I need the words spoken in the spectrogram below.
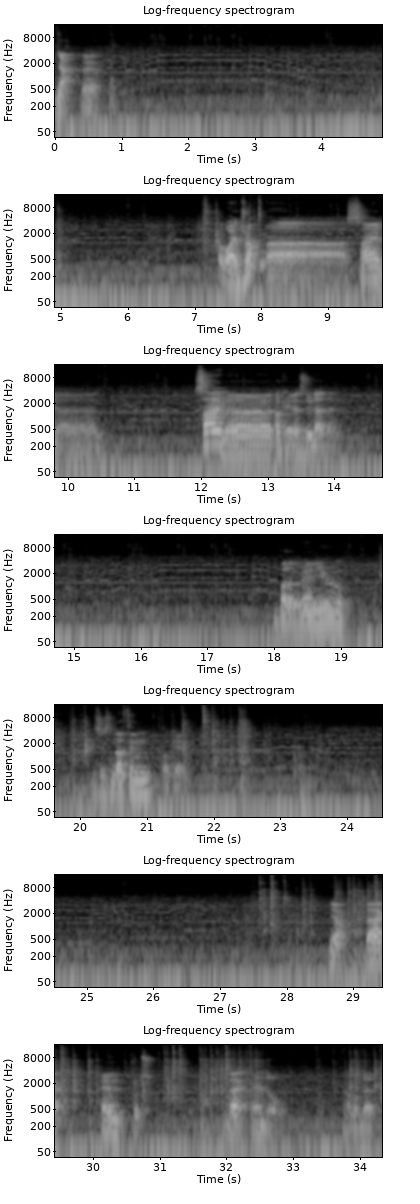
Yeah, there. Oh, I dropped. Uh, Simon. Simon. Okay, let's do that then. Bottom menu. This is nothing. Okay. Yeah, back and oops, back handle. How about that?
